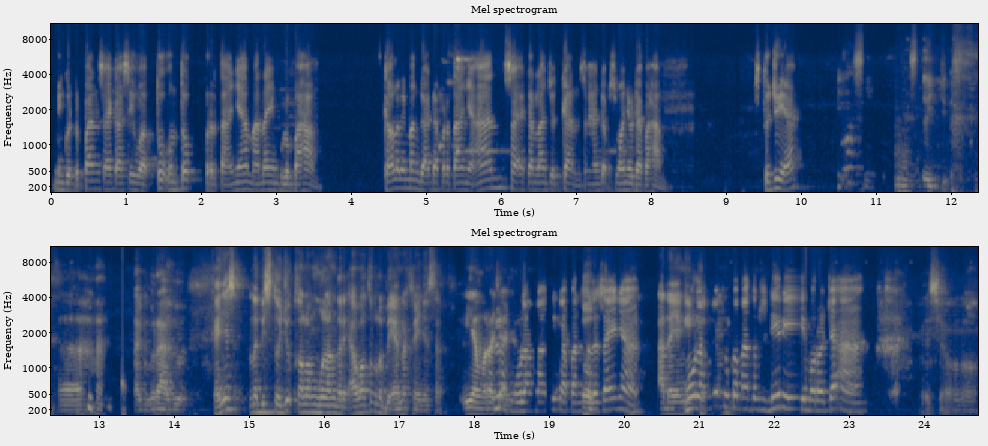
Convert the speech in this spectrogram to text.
Minggu depan saya kasih waktu untuk bertanya mana yang belum paham. Kalau memang nggak ada pertanyaan, saya akan lanjutkan. Saya anggap semuanya udah paham. Setuju ya? Setuju. Eh, Ragu-ragu. Kayaknya lebih setuju kalau ngulang dari awal tuh lebih enak kayaknya, Ustaz. iya merajaannya. ngulang lagi kapan Oh. selesainya. Ada yang ikut. Ngulangnya cukup antum sendiri murojaah. Insya Allah.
